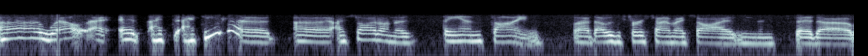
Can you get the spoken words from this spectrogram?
Uh, well, I I, I think uh, uh, I saw it on a fan sign. Uh, that was the first time I saw it, and it said uh,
